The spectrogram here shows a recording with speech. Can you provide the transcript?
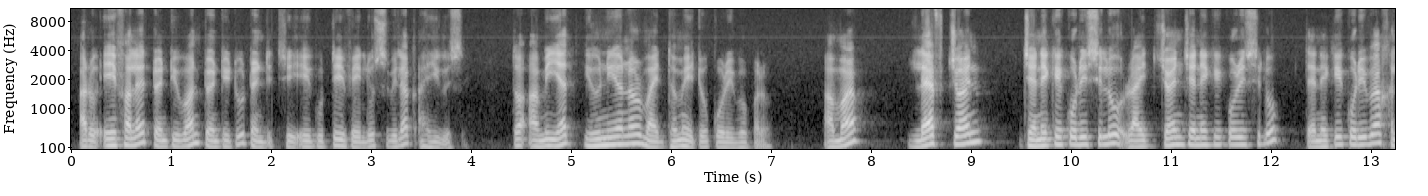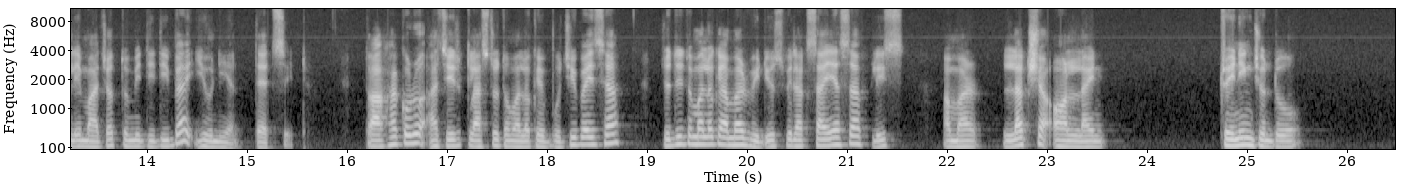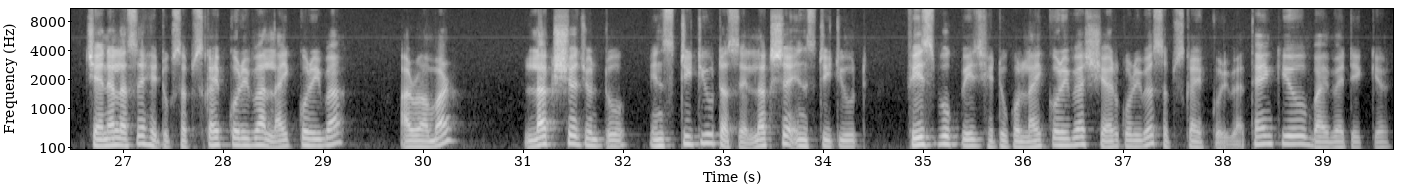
আৰু এইফালে twenty one twenty two twenty three এই গোটেই ভেলুছবিলাক আহি গৈছে। তো আমি ইয়াত ইউনিয়নৰ মাধ্যমে এইটো কৰিব পাৰোঁ। আমাৰ লেফ্ট জইন যেনেকৈ কৰিছিলোঁ ৰাইট জইন যেনেকৈ কৰিছিলোঁ, তেনেকৈ কৰিবা, খালি মাজত তুমি দি দিবা ইউনিয়ন ডেটছ ইট তো আশা কৰোঁ আজিৰ ক্লাছটো তোমালোকে বুজি পাইছা। যদি তোমালোকে আমাৰ ভিডিঅ'ছবিলাক চাই আছা প্লিজ আমাৰ লক্ষ্য অনলাইন ট্ৰেইনিং যোনটো চেনেল আছে, সেইটোক ছাবস্ক্ৰাইব কৰিবা লাইক কৰিবা। আৰু আমাৰ লক্ষ্য যোনটো ইনষ্টিটিউট আছে লক্ষ্য ইনষ্টিটিউট ফেচবুক পেজ সেইটোকো লাইক কৰিবা শ্বেয়াৰ কৰিবা ছাবস্ক্ৰাইব কৰিবা। Thank you bye bye take care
